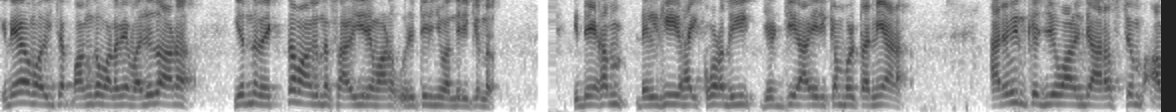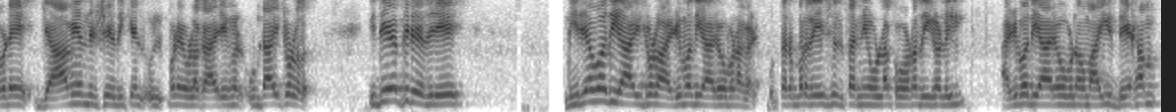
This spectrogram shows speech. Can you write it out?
ഇദ്ദേഹം വഹിച്ച പങ്ക് വളരെ വലുതാണ് എന്ന് വ്യക്തമാകുന്ന സാഹചര്യമാണ് ഉരുത്തിരിഞ്ഞു വന്നിരിക്കുന്നത്. ഇദ്ദേഹം ഡൽഹി ഹൈക്കോടതി ജഡ്ജി ആയിരിക്കുമ്പോൾ തന്നെയാണ്. അരവിന്ദ് കെജ്രിവാളിന്റെ അറസ്റ്റും അവിടെ ജാമ്യം നിഷേധിക്കൽ ഉൾപ്പെടെയുള്ള കാര്യങ്ങൾ ഉണ്ടായിട്ടുള്ളത്. ഇദ്ദേഹത്തിനെതിരെ നിരവധിയായിട്ടുള്ള അഴിമതി ആരോപണങ്ങൾ. ഉത്തർപ്രദേശിൽ തന്നെയുള്ള കോടതികളിൽ അഴിമതി ആരോപണവുമായി ഇദ്ദേഹം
